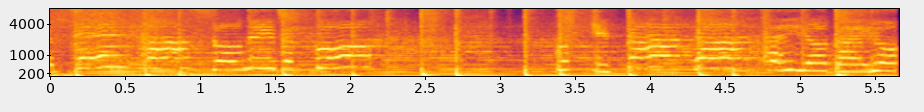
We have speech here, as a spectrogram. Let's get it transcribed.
이은 버텔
